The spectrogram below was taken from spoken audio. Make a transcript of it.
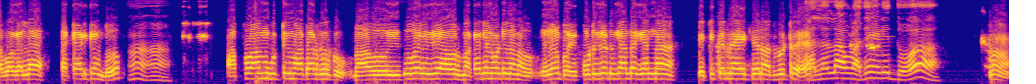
ಅವಾಗೆಲ್ಲ ಕಟ್ಟಾಡ್ಕೊಂಡು. ಅಪ್ಪ ಅಮ್ಮ ಗುಟ್ಟಿ ಮಾತಾಡ್ಬೇಕು. ನಾವು ಇದುವರೆಗೆ ಅವ್ರ ಮಕನೇ ನೋಡಿಲ್ಲ ನಾವು. ಎಲ್ಲ ಕುಡ್ಗಿಡ್ಗೆ ಅಂದಾಗ ಏನ ಹೆಚ್ಚು ಕಮ್ಮಿ ಆಯ್ತೇನೋ ಅದ್ ಬಿಟ್ರೆ ಅಲ್ಲೆಲ್ಲ ಅವ್ಳು ಅದೇ ಹೇಳಿದ್ದು. ಹ್ಮ್.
